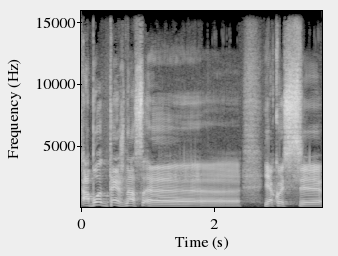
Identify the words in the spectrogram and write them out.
Або теж нас е- якось. Е-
